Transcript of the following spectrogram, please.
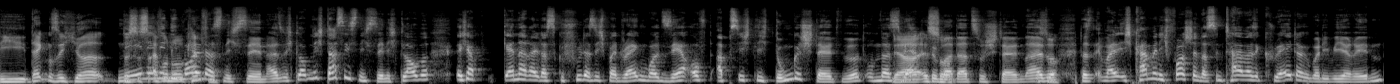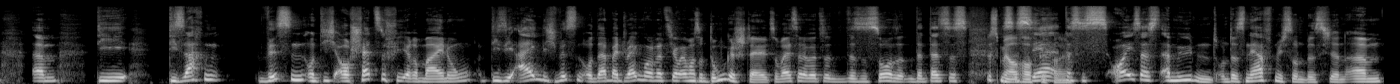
Die denken sich, ja, das nee, ist nee, einfach nee, nur die wollen das nicht sehen. Also ich glaube nicht, dass sie es nicht sehen. Ich glaube, ich habe generell das Gefühl, dass sich bei Dragon Ball sehr oft absichtlich dumm gestellt wird, um das ja, Werktümer so. darzustellen. Also, so. das, weil ich kann mir nicht vorstellen, das sind teilweise Creator, über die wir hier reden, ähm, die die Sachen wissen und die ich auch schätze für ihre Meinung, die sie eigentlich wissen und dann bei Dragon Ball wird sich auch immer so dumm gestellt, so weißt du, da wird so, das ist so, das ist, ist mir das auch ist sehr, das ist äußerst ermüdend und das nervt mich so ein bisschen. Ähm,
